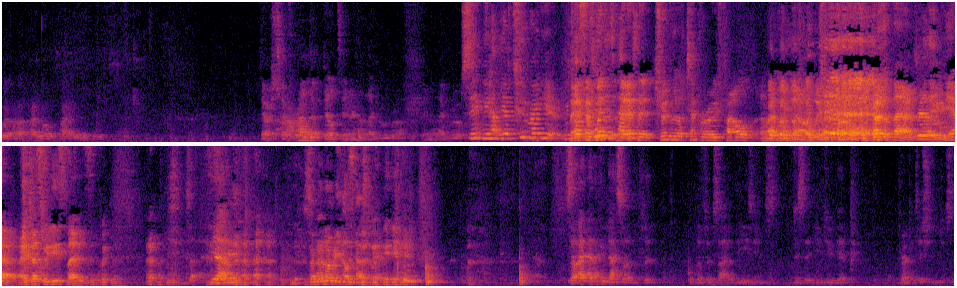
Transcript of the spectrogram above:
well, I, I wrote Ireland with There are several built-in in Allegro in Allegro. See, we have, we have two right here. We There's got a two with, there's a trivial temporary file library now with, because of that. Really? Yeah, I just released that. It's Quicklisp. Yeah. So now nobody else has to. So I, I think that's sort of the flip, the flip side of the easiness, is that you do get repetition. Just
